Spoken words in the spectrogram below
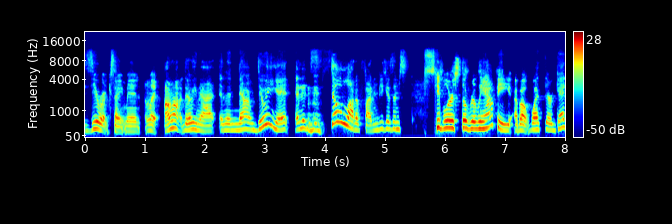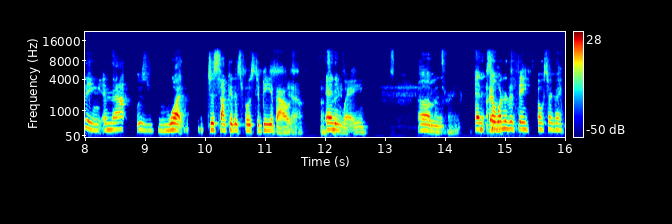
zero excitement. I'm like, I'm not doing that, and then now I'm doing it, and it's Mhm. still a lot of fun because I'm people are still really happy about what they're getting, and that was what just Succ It is supposed to be about Yeah. that's right. anyway. Um, That's right. And so I'm- one of the things, oh, sorry, go ahead.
